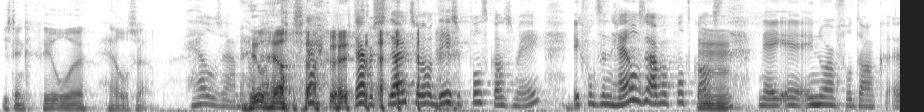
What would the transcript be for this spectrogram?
is denk ik heel heilzaam. Heilzaam. Heel heilzaam geweest. Daar besluiten we deze podcast mee. Ik vond het een heilzame podcast. Mhm. Nee, eh, enorm veel dank, eh,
